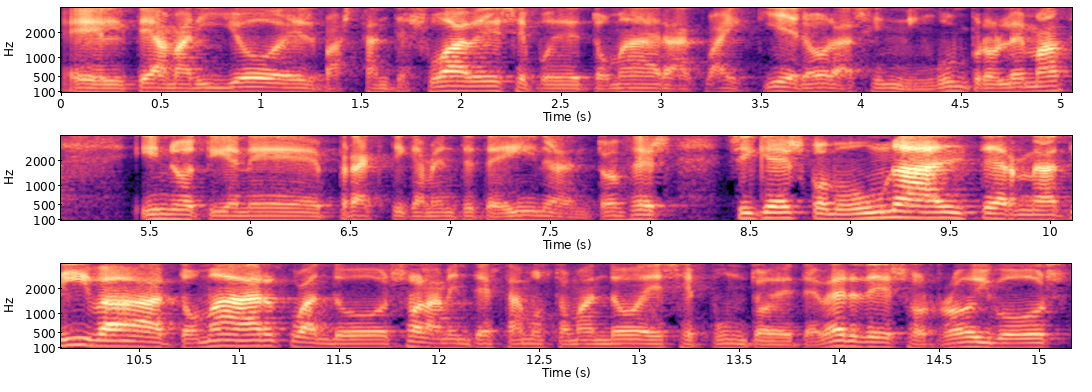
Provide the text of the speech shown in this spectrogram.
el té amarillo es bastante suave, se puede tomar a cualquier hora sin ningún problema y no tiene prácticamente teína. Entonces, sí que es como una alternativa a tomar cuando solamente estamos tomando ese punto de té verde, esos roibos,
